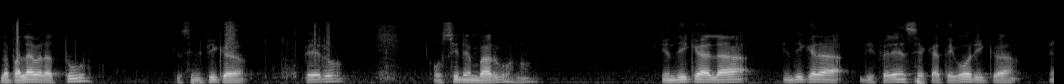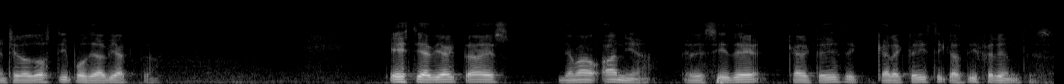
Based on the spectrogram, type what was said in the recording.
La palabra tú, que significa pero o sin embargo, ¿no? Indica, la, indica la diferencia categórica entre los dos tipos de avyakta. Este avyakta es llamado anya, es decir, de características diferentes.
